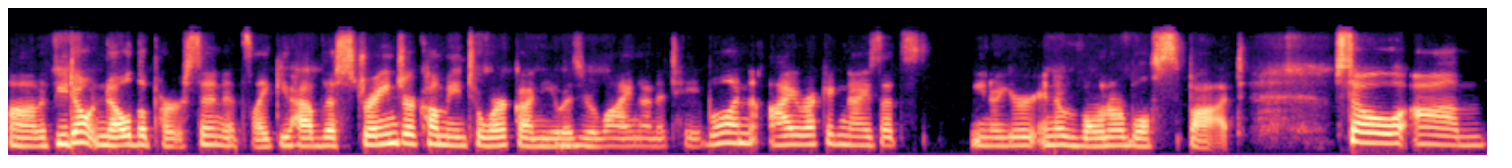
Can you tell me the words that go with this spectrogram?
Um, if you don't know the person, it's like you have the stranger coming to work on you mm-hmm. as you're lying on a table. And I recognize that's, you know, you're in a vulnerable spot. So, um,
